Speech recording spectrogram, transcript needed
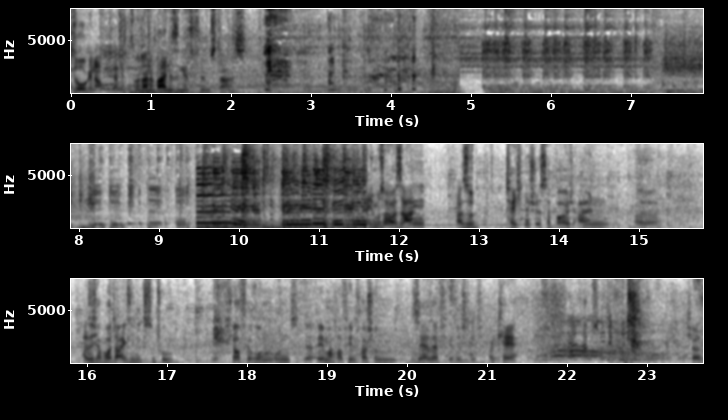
So, genau. Perfekt. So, deine Beine sind jetzt Filmstars. Ich muss aber sagen, also technisch ist das bei euch allen. Äh, also ich habe heute eigentlich nichts zu tun. Ich laufe hier rum und äh, ihr macht auf jeden Fall schon sehr, sehr viel richtig. Okay. Ich weiß,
